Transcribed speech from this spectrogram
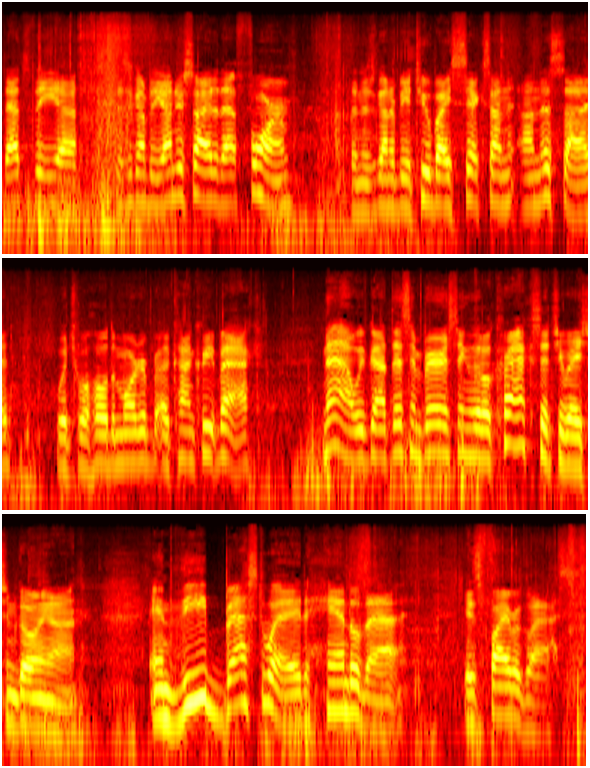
That's the, uh, this is gonna be the underside of that form. Then there's gonna be a two by six on, on this side, which will hold the mortar uh, concrete back. Now we've got this embarrassing little crack situation going on. And the best way to handle that is fiberglass.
